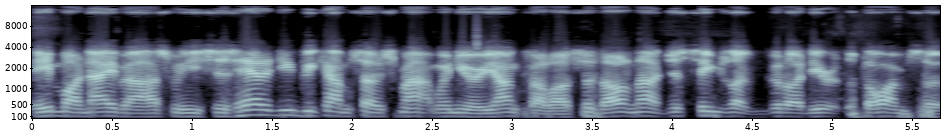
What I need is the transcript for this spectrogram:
even my neighbour asked me, he says, "How did you become so smart when you were a young fellow?" I said, "I don't know. It just seems like a good idea at the time." So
